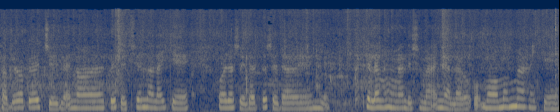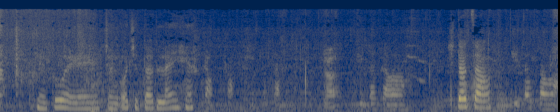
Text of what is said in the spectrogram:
Thà bé bé chị lại nói, bé chị chuyên là lấy chị. Ôi ra sửa đời tới sửa đời nhỉ thế lại hôm nay để xem mà nhà là ô mò, mắm mà hay chị? Mình cứ ấy chừng ô chị tao lấy ha. Yeah chị tao cho. Chị tao sao chị tao cho à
